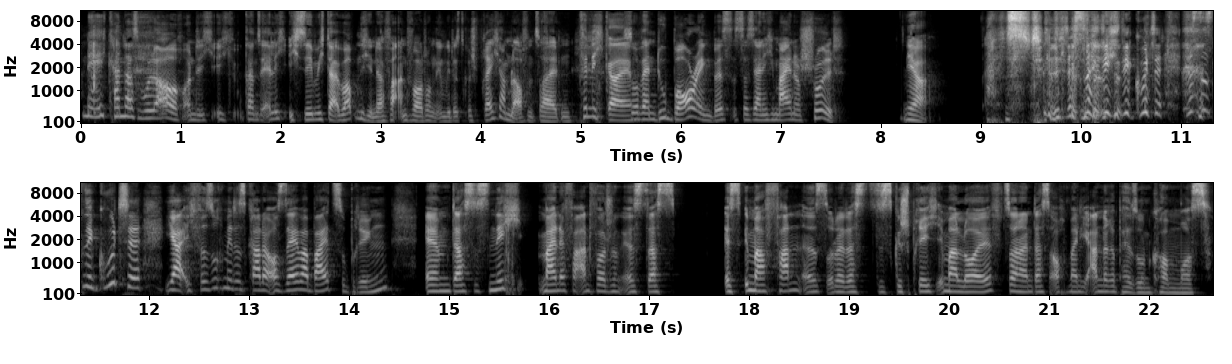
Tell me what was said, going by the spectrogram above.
Nee, ich kann das wohl auch. Und ich, ich ganz ehrlich, ich sehe mich da überhaupt nicht in der Verantwortung, irgendwie das Gespräch am Laufen zu halten. Finde ich geil. So, wenn du boring bist, ist das ja nicht meine Schuld. Ja. Das stimmt. Das ist wirklich eine gute, das ist eine gute, ja, ich versuche mir das gerade auch selber beizubringen, ähm, dass es nicht meine Verantwortung ist, dass es immer Fun ist oder dass das Gespräch immer läuft, sondern dass auch mal die andere Person kommen muss.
